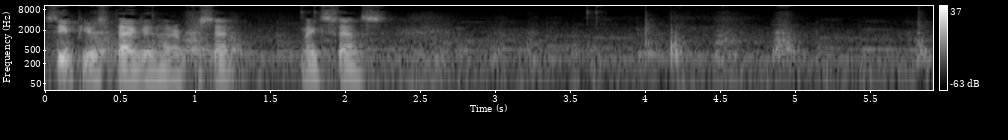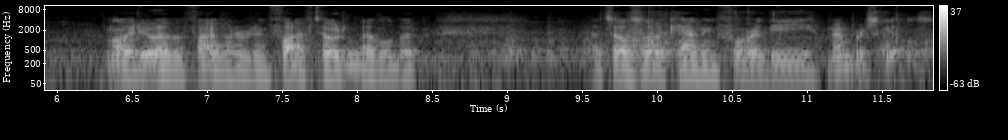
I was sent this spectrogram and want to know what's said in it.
CPU is pegged at 100%, makes sense. Well, we do have a 505 total level, but that's also accounting for the member skills.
